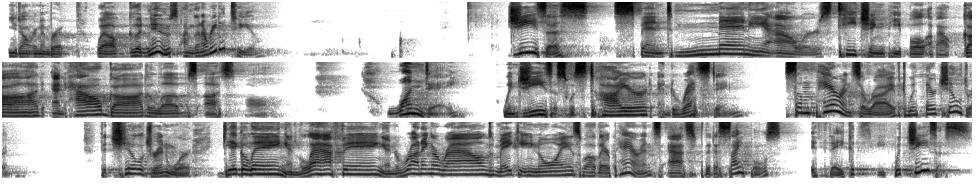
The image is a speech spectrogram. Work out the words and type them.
You don't remember it? Well, good news. I'm going to read it to you. Jesus spent many hours teaching people about God and how God loves us all. One day, when Jesus was tired and resting, some parents arrived with their children. The children were giggling and laughing and running around, making noise, while their parents asked the disciples if they could speak with Jesus.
